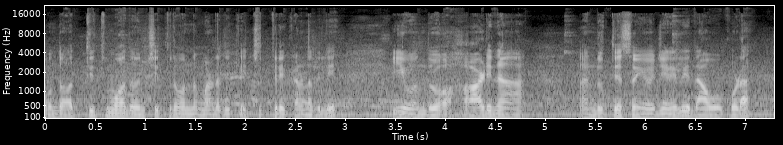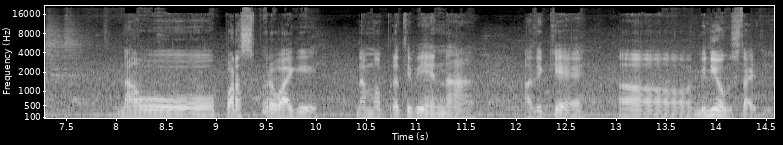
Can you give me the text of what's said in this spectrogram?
ಒಂದು ಅತ್ಯುತ್ತಮವಾದ ಒಂದು ಚಿತ್ರವನ್ನು ಮಾಡೋದಕ್ಕೆ ಚಿತ್ರೀಕರಣದಲ್ಲಿ ಈ ಒಂದು ಹಾಡಿನ ನೃತ್ಯ ಸಂಯೋಜನೆಯಲ್ಲಿ ನಾವು ಕೂಡ ನಾವು ಪರಸ್ಪರವಾಗಿ ನಮ್ಮ ಪ್ರತಿಭೆಯನ್ನು ಅದಕ್ಕೆ ವಿನಿಯೋಗಿಸ್ತಾ ಇದ್ವಿ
